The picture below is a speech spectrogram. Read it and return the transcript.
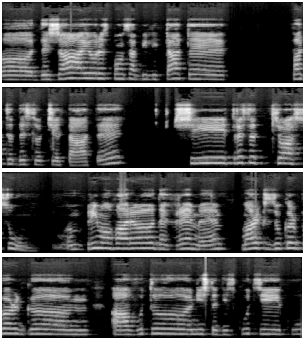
Uh, deja ai o responsabilitate față de societate și trebuie să ți-o asumi. În primăvară de vreme, Mark Zuckerberg uh, a avut uh, niște discuții cu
